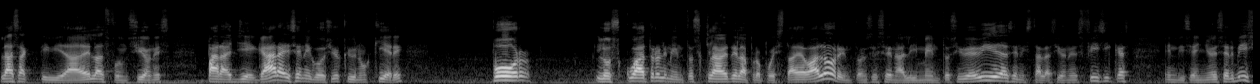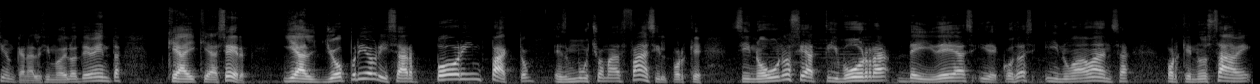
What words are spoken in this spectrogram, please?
las actividades, las funciones para llegar a ese negocio que uno quiere por los cuatro elementos claves de la propuesta de valor. Entonces, en alimentos y bebidas, en instalaciones físicas, en diseño de servicio, en canales y modelos de venta, ¿qué hay que hacer? Y al yo priorizar por impacto es mucho más fácil porque si no uno se atiborra de ideas y de cosas y no avanza porque no sabe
